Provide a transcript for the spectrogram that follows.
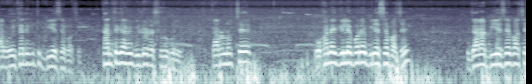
আর ওইখানে কিন্তু বিএসএফ আছে। এখান থেকে আমি ভিডিওটা শুরু করলাম। কারণ হচ্ছে, ওখানে গেলে পরে বিএসএফ আছে। যারা বিএসএফ আছে,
